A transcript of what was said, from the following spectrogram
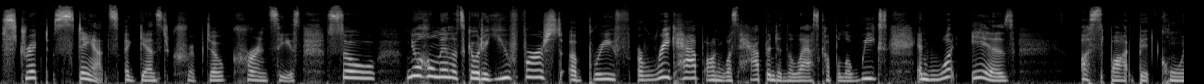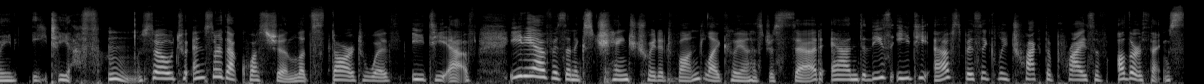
strict stance against cryptocurrencies. So, Niu Honglin, let's go to you first. A brief a recap on what's happened in the last couple of weeks and what is a spot Bitcoin ETF? Mm, so, to answer that question, let's start with ETF. ETF is an exchange traded fund, like He Yang has just said, and these ETFs basically track the price of other things.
